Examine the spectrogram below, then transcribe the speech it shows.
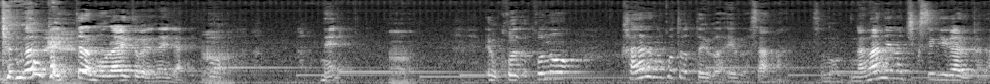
なんか行ったらもらえるとかじゃないじゃん、もうね。うん。でもここの体のことといえば言えばさその長年の蓄積があるからさ。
